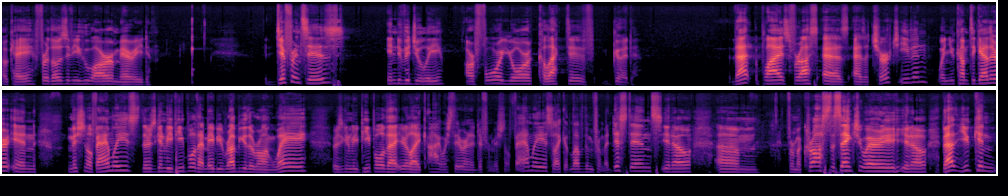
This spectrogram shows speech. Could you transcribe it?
okay for those of you who are married. Differences individually are for your collective good. That applies for us as, as a church, even when you come together in missional families. There's going to be people that maybe rub you the wrong way. There's going to be people that you're like, oh, I wish they were in a different missional family so I could love them from a distance, you know, um, from across the sanctuary, you know. That you can,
